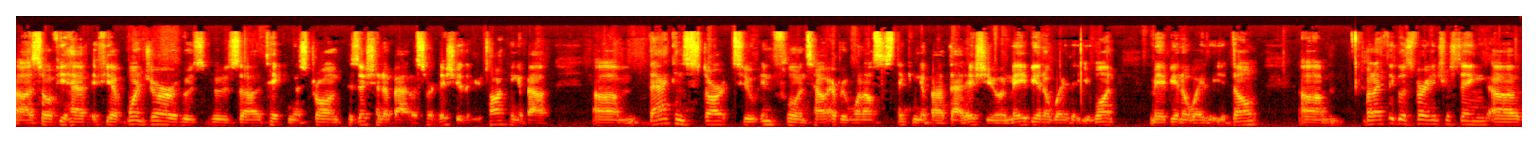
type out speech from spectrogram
Uh, so if you have if you have one juror who's who's uh, taking a strong position about a certain issue that you're talking about, um, that can start to influence how everyone else is thinking about that issue, and maybe in a way that you want, maybe in a way that you don't. Um, but I think it was very interesting uh,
